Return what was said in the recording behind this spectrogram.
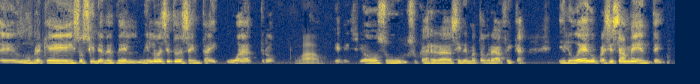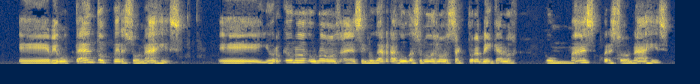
eh, un hombre que hizo cine desde el 1964, Wow. inició su, su carrera cinematográfica y luego precisamente eh, vemos tantos personajes. Eh, yo creo que uno, uno eh, sin lugar a dudas, uno de los actores mexicanos con más personajes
